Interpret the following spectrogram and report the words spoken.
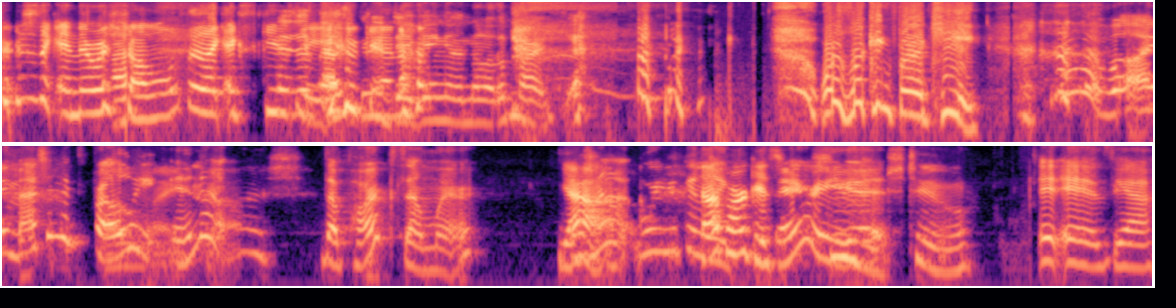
We're just like in there with uh, shovels. They're like, excuse It's me, just us you three digging in the middle of the park. We're looking for a key. Yeah, well, I imagine it's oh probably Oh in a, the park somewhere. Yeah, not where you can that like. park is bury huge it. too. It is, yeah.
